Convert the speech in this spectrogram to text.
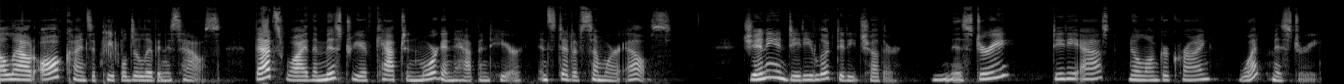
allowed all kinds of people to live in his house. That's why the mystery of Captain Morgan happened here instead of somewhere else. Jenny and Dee Dee looked at each other. Mystery? Dee Dee asked, no longer crying. What mystery?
